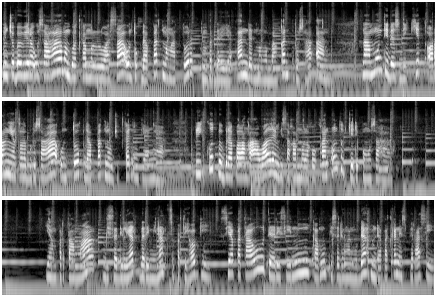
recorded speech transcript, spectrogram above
Mencoba wirausaha membuat kamu leluasa untuk dapat mengatur pemberdayaan dan mengembangkan perusahaan. Namun tidak sedikit orang yang telah berusaha untuk dapat mewujudkan impiannya. Berikut beberapa langkah awal yang bisa kamu lakukan untuk jadi pengusaha. Yang pertama, bisa dilihat dari minat seperti hobi. Siapa tahu dari sini kamu bisa dengan mudah mendapatkan inspirasi.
